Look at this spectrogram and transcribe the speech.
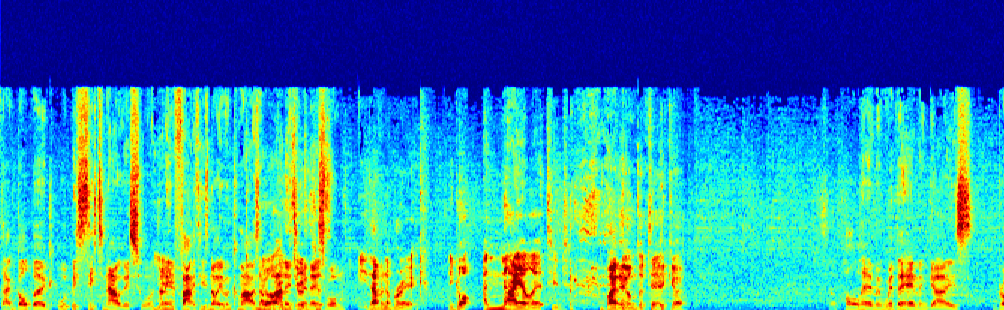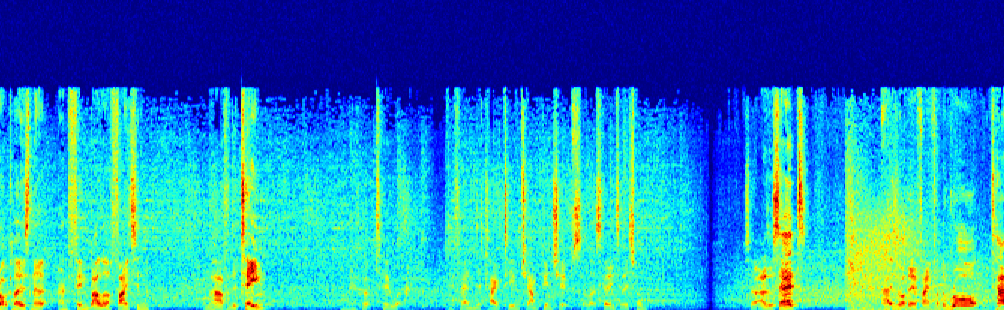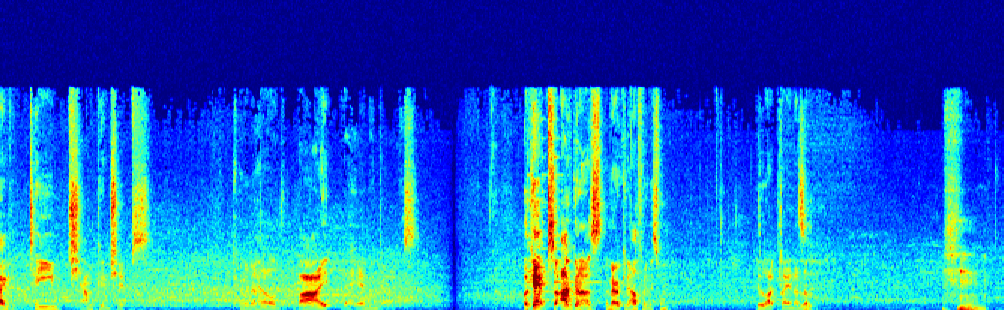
That Goldberg would be sitting out this one, and in fact, he's not even come out as a No, he's- manager in this just- one. He's having a break. He got annihilated by the Undertaker. Paul Heyman with the Heyman guys, Brock Lesnar and Finn Balor fighting on behalf of the team. And they've got to defend the tag team championships. So let's get into this one. So as I said, that is what they're fighting for the Raw Tag Team Championships. Currently held by the Heyman guys. Okay, so I've gone as American Alpha in this one. Do like playing as them.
